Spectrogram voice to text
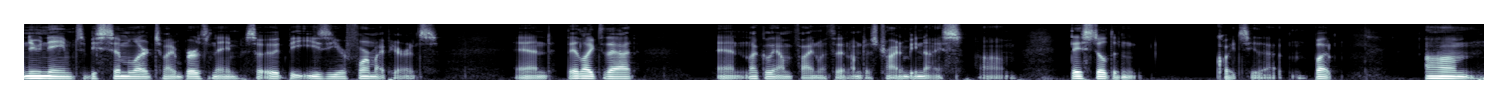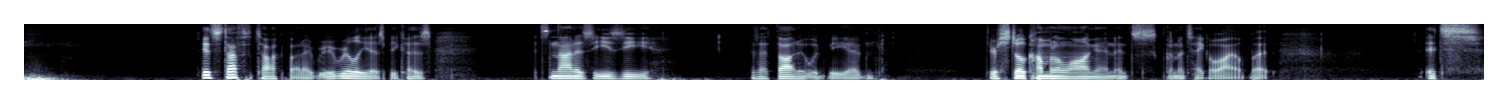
new name to be similar to my birth name so it would be easier for my parents. And they liked that. And luckily, I'm fine with it. I'm just trying to be nice. Um, they still didn't quite see that. But um it's tough to talk about. It really is because it's not as easy as I thought it would be and they're still coming along and it's going to take a while, but it's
